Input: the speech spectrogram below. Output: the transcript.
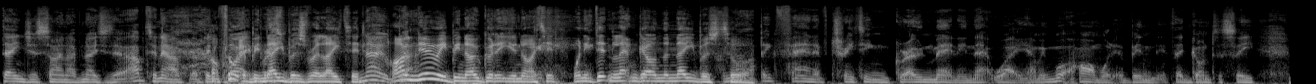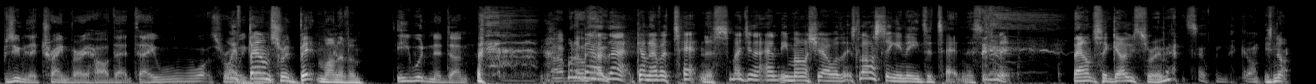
danger sign I've noticed. Up to now, I've, I've been I thought it'd be neighbours related. No, I knew he'd be no good at United when he didn't let them go on the Neighbours tour. I'm not a big fan of treating grown men in that way. I mean, what harm would it have been if they'd gone to see? Presumably, they trained very hard that day. What's wrong Well, if Bouncer had bitten one of them. He wouldn't have done. Uh, What about that? Going to have a tetanus. Imagine that Anthony Martial. It's the last thing he needs a tetanus, isn't it? Bouncer goes through him. Bouncer wouldn't have gone. He's not.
